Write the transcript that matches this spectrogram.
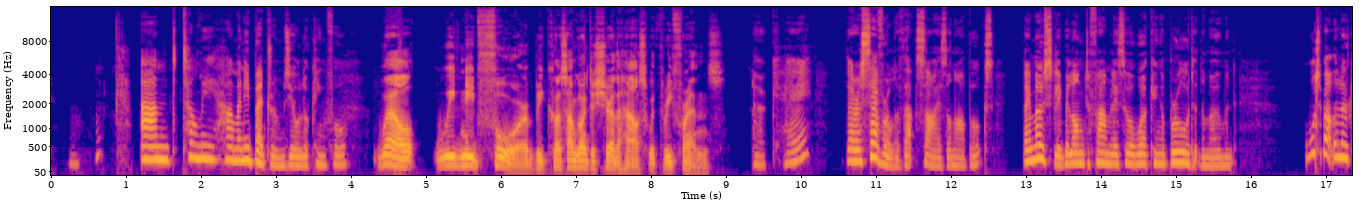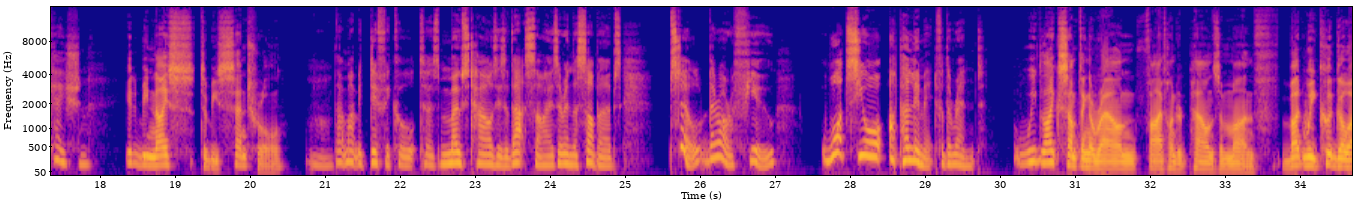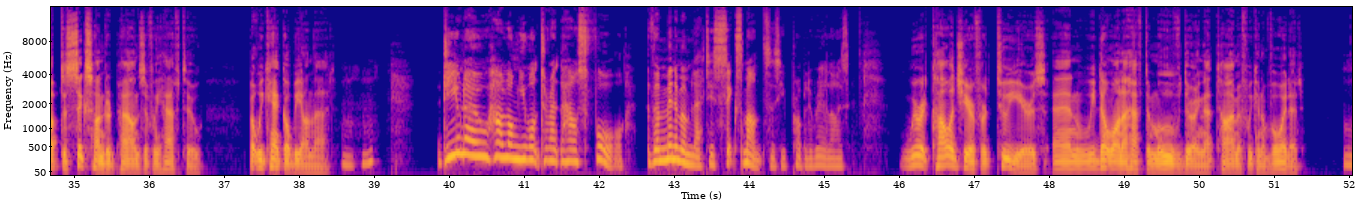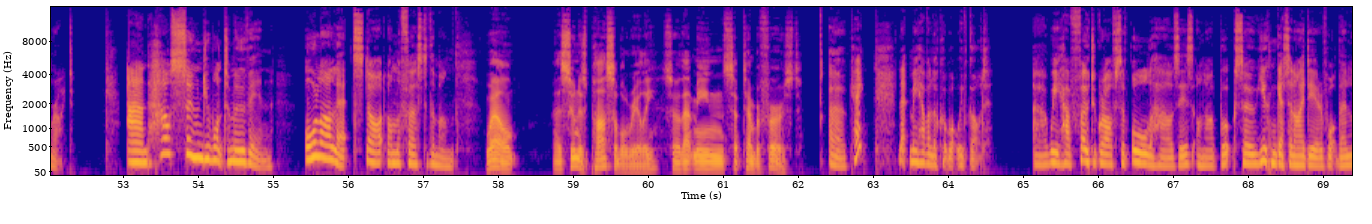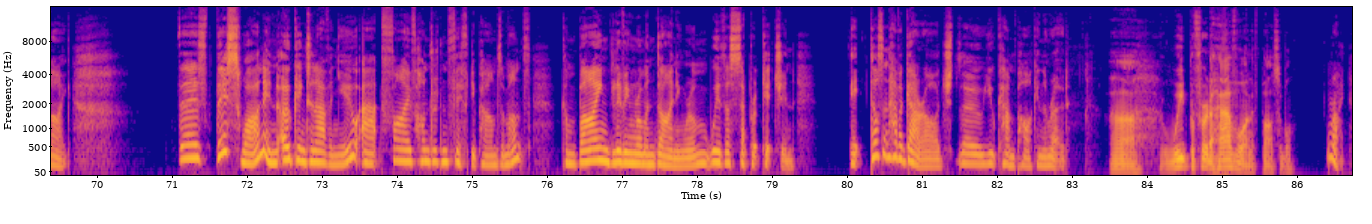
And tell me how many bedrooms you're looking for. Well, we'd need four because I'm going to share the house with three friends. OK. There are several of that size on our books. They mostly belong to families who are working abroad at the moment. What about the location? It'd be nice to be central. Oh, that might be difficult, as most houses of that size are in the suburbs. Still, there are a few. What's your upper limit for the rent? We'd like something around £500 a month, but we could go up to £600 if we have to. But we can't go beyond that. Mm-hmm. Do you know how long you want to rent the house for? The minimum let is six months, as you probably realise. We're at college here for two years, and we don't want to have to move during that time if we can avoid it. Right. And how soon do you want to move in? All our lets start on the first of the month. Well, as soon as possible, really. So that means September 1st. OK. Let me have a look at what we've got. Uh, we have photographs of all the houses on our book, so you can get an idea of what they're like. There's this one in Oakington Avenue at £550 a month, combined living room and dining room with a separate kitchen. It doesn't have a garage, though you can park in the road. Ah, we'd prefer to have one if possible. Right.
